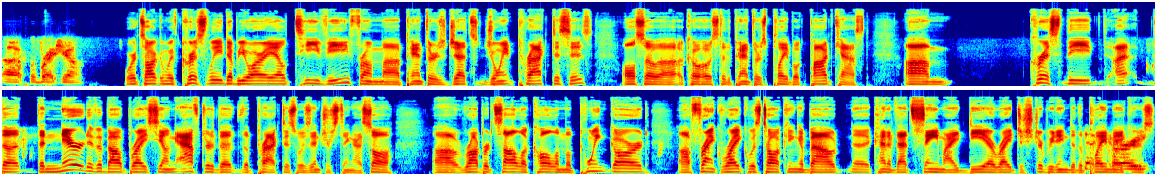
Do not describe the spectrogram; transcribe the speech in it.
uh, for Bryce Young. We're talking with Chris Lea, WRAL TV from uh, Panthers Jets joint practices, also uh, a co-host of the Panthers Playbook podcast. Um, Chris, the uh, the the narrative about Bryce Young after the the practice was interesting. I saw uh, Robert Saleh call him a point guard. Uh, Frank Reich was talking about uh, kind of that same idea, right? Distributing to the playmakers.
